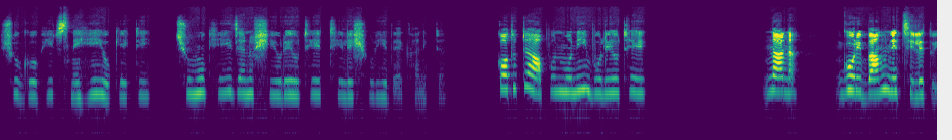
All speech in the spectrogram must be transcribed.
সুগভীর স্নেহে ওকে একটি চুমু খেয়ে যেন শিউরে উঠে ঠেলে সরিয়ে দেয় খানিকটা। কতটা আপন মনেই বলে ওঠে, না না, গরিব বামুনের ছেলে তুই।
